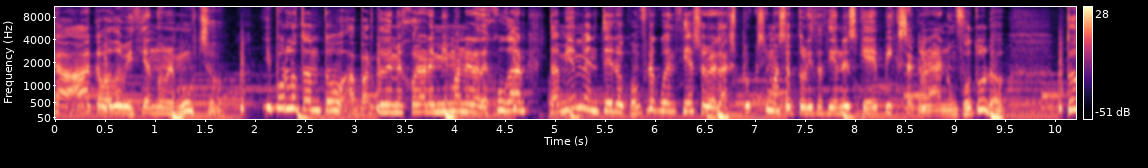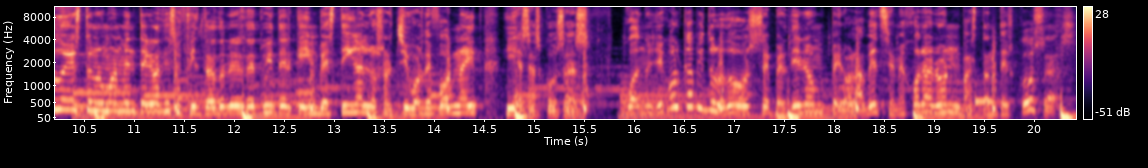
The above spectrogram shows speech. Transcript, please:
ha acabado viciándome mucho. Y por lo tanto, aparte de mejorar en mi manera de jugar, también me entero con frecuencia sobre las próximas actualizaciones que Epic sacará en un futuro. Todo esto normalmente gracias a filtradores de Twitter que investigan los archivos de Fortnite y esas cosas. Cuando llegó el capítulo 2 se perdieron pero a la vez se mejoraron bastantes cosas,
